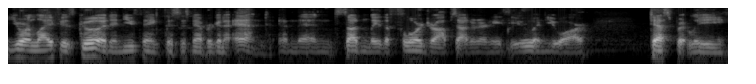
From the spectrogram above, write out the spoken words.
your life is good and you think this is never going to end. And then suddenly the floor drops out underneath you and you are desperately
